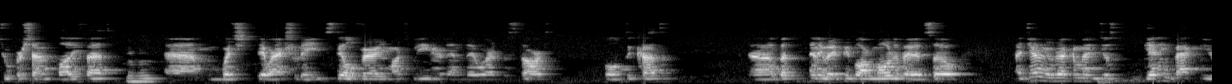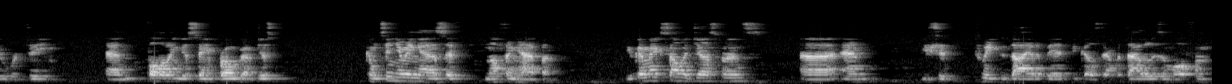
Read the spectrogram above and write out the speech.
two percent body fat mm-hmm. um, which they were actually still very much leaner than they were at the start of the cut. Uh, but anyway, people are motivated, so I generally recommend just getting back in your routine and following the same program, just continuing as if nothing happened. You can make some adjustments, uh, and you should tweak the diet a bit because their metabolism often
